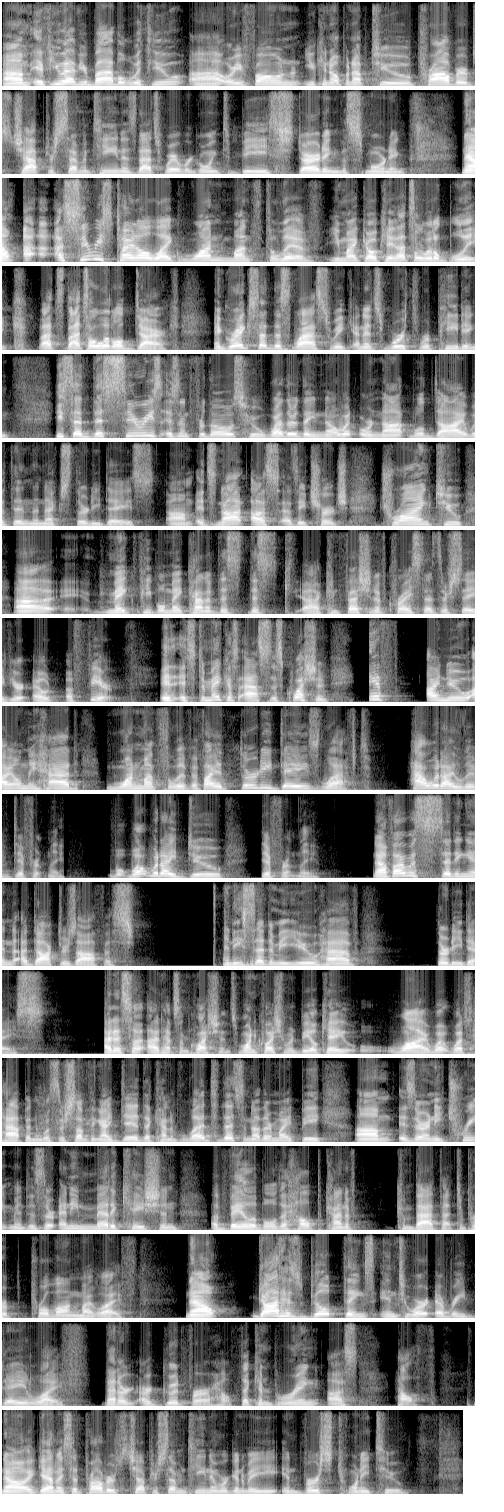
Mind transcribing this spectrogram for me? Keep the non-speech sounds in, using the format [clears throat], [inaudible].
Um, if you have your Bible with you uh, or your phone, you can open up to Proverbs chapter 17, as that's where we're going to be starting this morning. Now, a, a, series title like One Month to Live, you might go, okay, that's a little bleak. That's, that's a little dark. And Greg said this last week, and it's worth repeating. He said, This series isn't for those who, whether they know it or not, will die within the next 30 days. Um, it's not us as a church trying to uh, make people make kind of this, this uh, confession of Christ as their Savior out of fear. It, it's to make us ask this question If I knew I only had one month to live, if I had 30 days left, how would I live differently? What would I do differently? Now, if I was sitting in a doctor's office and he said to me, You have 30 days, I'd have, I'd have some questions. One question would be, okay, why? What, what's happened? Was there something I did that kind of led to this? Another might be, um, is there any treatment? Is there any medication available to help kind of combat that, to pr- prolong my life? Now, God has built things into our everyday life that are, are good for our health, that can bring us health. Now, again, I said Proverbs chapter 17, and we're going to be in verse 22.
